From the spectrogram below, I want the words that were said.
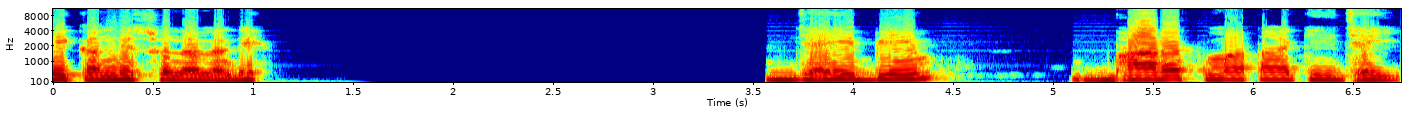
మీకు అందిస్తున్నానండి. జై భీమ్. भारत माता की जय।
